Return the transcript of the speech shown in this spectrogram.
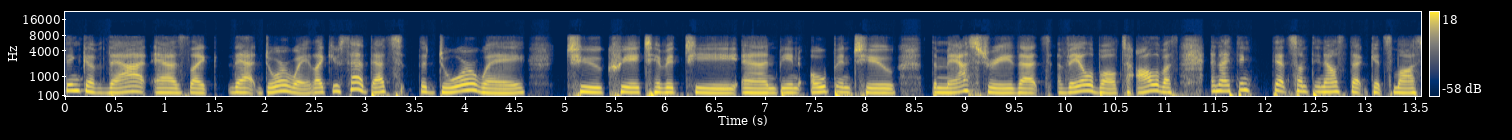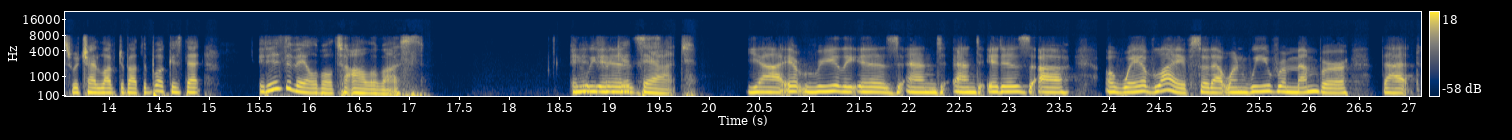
think of that as like that doorway. Like you said, that's the doorway to creativity and being open to the mastery that's available to all of us. And I think that's something else that gets lost, which I loved about the book, is that it is available to all of us. And it we forget is. that. Yeah, it really is. And and it is a, a way of life so that when we remember that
